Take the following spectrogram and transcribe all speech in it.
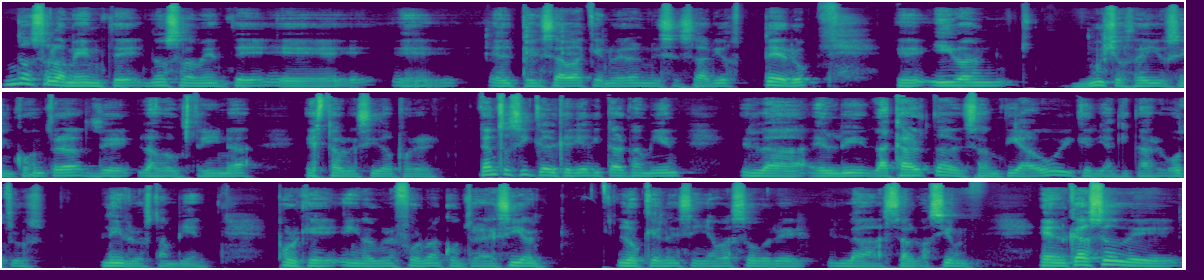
no solamente, no solamente eh, eh, él pensaba que no eran necesarios, pero eh, iban muchos de ellos en contra de la doctrina establecida por él. Tanto así que él quería quitar también la, la carta de Santiago y quería quitar otros libros también, porque en alguna forma contradecían lo que él enseñaba sobre la salvación. En el caso de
